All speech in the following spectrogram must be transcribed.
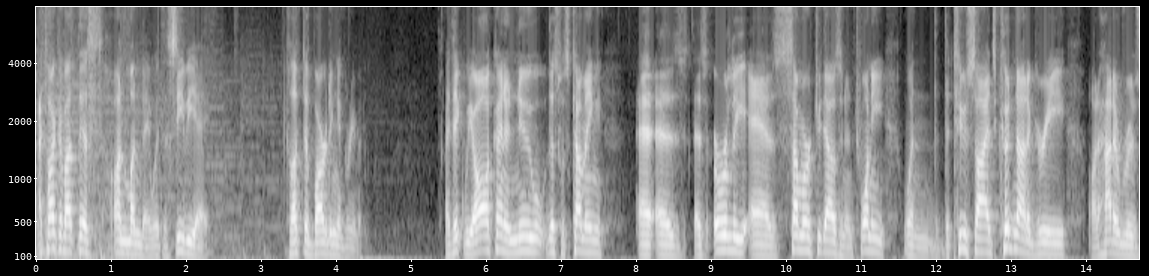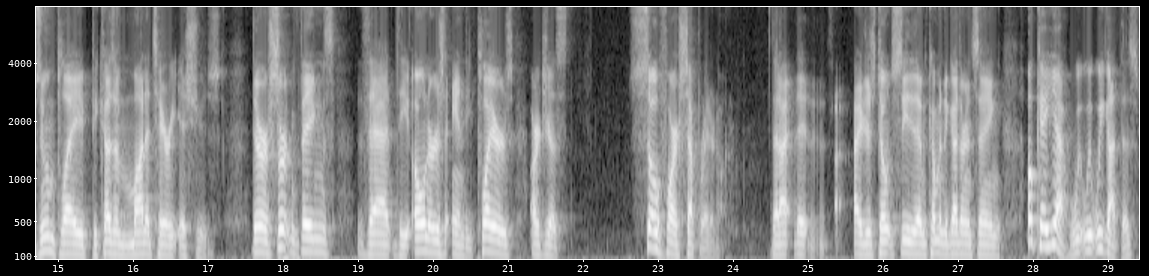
I talked about this on Monday with the CBA, collective bargaining agreement. I think we all kind of knew this was coming as as early as summer 2020 when the two sides could not agree on how to resume play because of monetary issues. There are certain things that the owners and the players are just so far separated on that I that I just don't see them coming together and saying, "Okay, yeah, we we, we got this.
